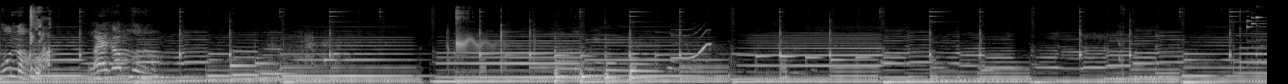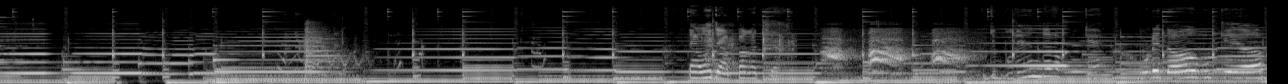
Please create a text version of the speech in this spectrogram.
나는 빨간 문어. 나머지 아빠가 줘. 이제 물에 흔들어 볼게. 물에 넣어 볼게요.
